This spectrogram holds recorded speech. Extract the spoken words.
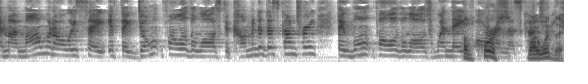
And my mom would always say if they don't follow the laws to come into this country, they won't follow the laws when they Of are course. in this country. Why would they?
